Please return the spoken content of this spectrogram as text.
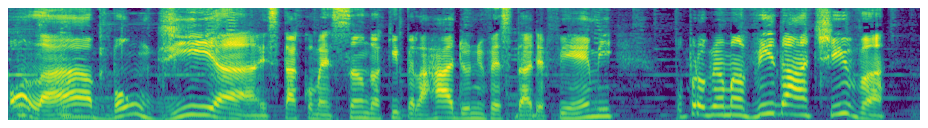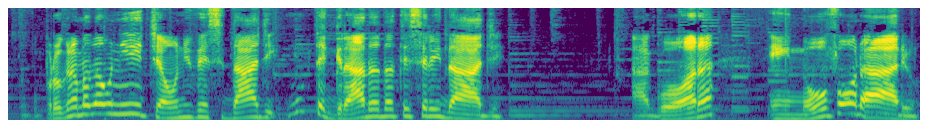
Olá, bom dia! Está começando aqui pela Rádio Universidade FM o programa Vida Ativa, o programa da UNIT, a Universidade Integrada da Terceira Idade. Agora, em novo horário,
